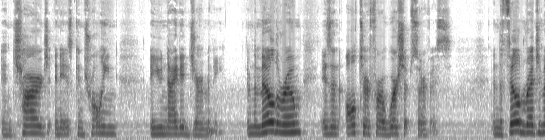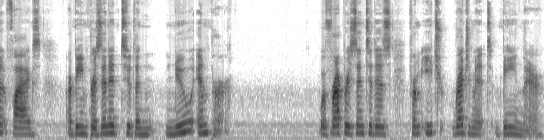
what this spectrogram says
in charge and is controlling a united Germany. In the middle of the room is an altar for a worship service, and the filled regiment flags are being presented to the n- new emperor, with representatives from each regiment being there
